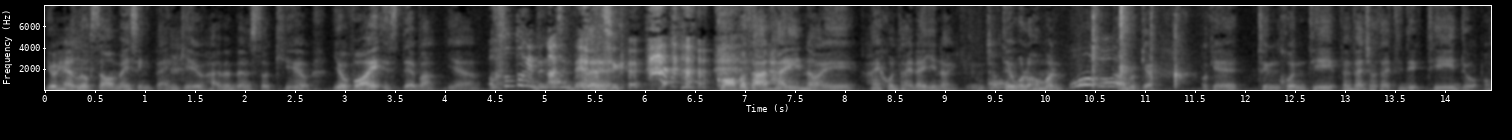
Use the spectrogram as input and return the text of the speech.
Your hair looks so amazing. Thank you. Hi, Bam Bam, so cute. Your voice is 대박. Yeah. 어, 소통에 능하신데요, 네. 지금. ขอภาษาไทยหน่อย ให้คนไทยได้ยินหน่อย โอ้ เที่ยวหัวเราะ한번 오, 좋아요. 해볼게요. 오케이. ถึงคนที่แฟนๆชาวไทยที่ดูที่ดูโอ้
